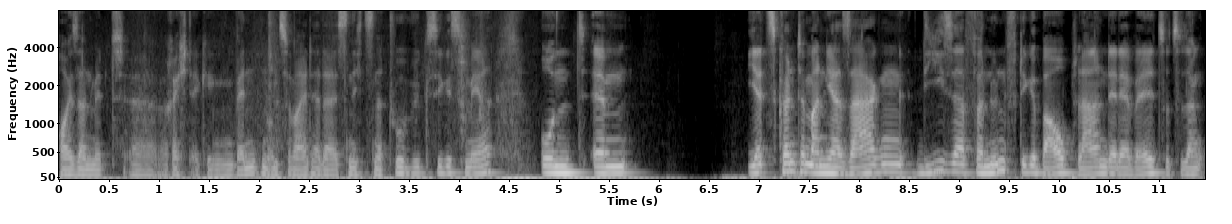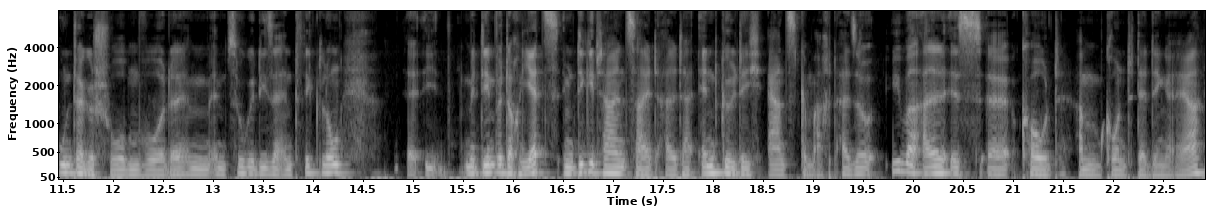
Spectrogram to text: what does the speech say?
Häusern mit äh, rechteckigen Wänden und so weiter. Da ist nichts Naturwüchsiges mehr. Und ähm, jetzt könnte man ja sagen, dieser vernünftige Bauplan, der der Welt sozusagen untergeschoben wurde im, im Zuge dieser Entwicklung, mit dem wird doch jetzt im digitalen Zeitalter endgültig ernst gemacht. Also überall ist äh, Code am Grund der Dinge, ja.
